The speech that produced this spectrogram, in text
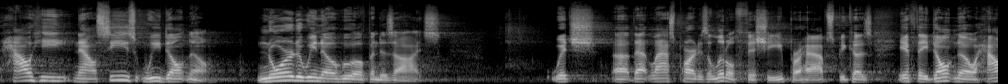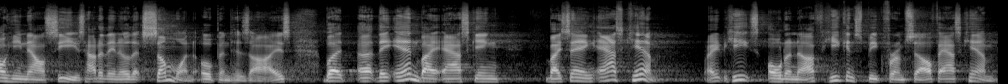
how he now sees, we don't know, nor do we know who opened his eyes which uh, that last part is a little fishy, perhaps, because if they don't know how he now sees, how do they know that someone opened his eyes? But uh, they end by asking, by saying, Ask him, right? He's old enough, he can speak for himself, ask him.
